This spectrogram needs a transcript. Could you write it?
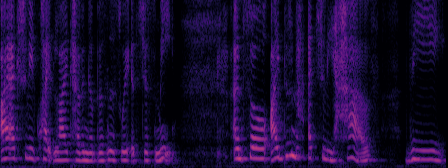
I actually quite like having a business where it's just me. And so, I didn't actually have the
